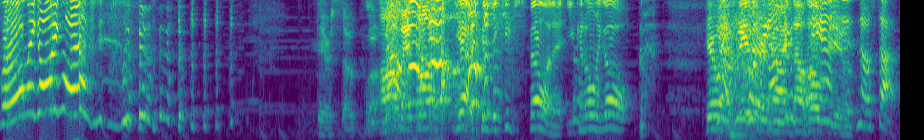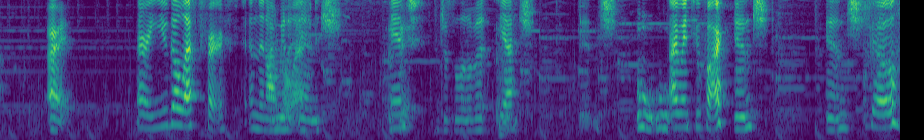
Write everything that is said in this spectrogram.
We're only going left. They're so close. You- Oh, they lost. Yeah, because you keep spelling it. You can only go. Here, wait, Yeah, stay there, guys. I'll help you. it- No, stop. All right. All right, you go left first, and then I'll I'm go gonna left. inch. Okay, Inch? Just a little bit. Yeah. Inch. Inch. Ooh. ooh. I went too far. Inch. Inch. Go.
